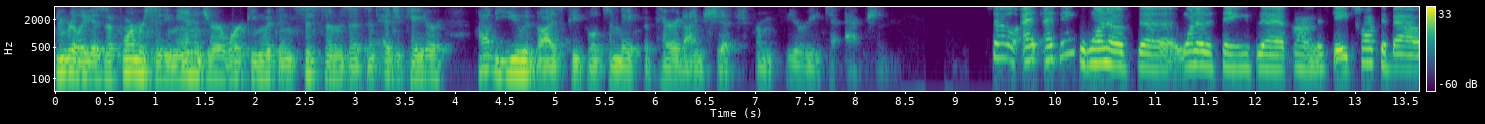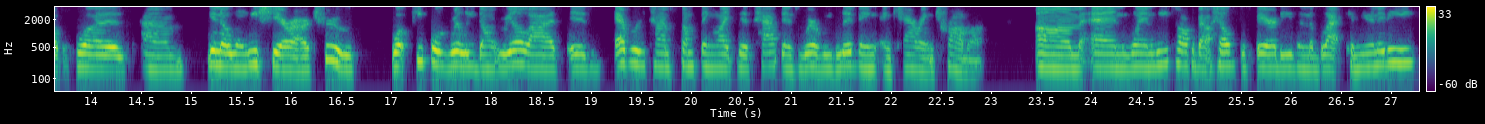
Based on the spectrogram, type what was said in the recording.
Kimberly, as a former city manager working within systems as an educator, how do you advise people to make the paradigm shift from theory to action? So I, I think one of the one of the things that um, Ms. Gay talked about was, um, you know, when we share our truth, what people really don't realize is every time something like this happens, we're reliving and carrying trauma. Um, and when we talk about health disparities in the Black community,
